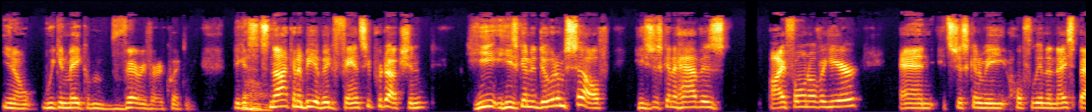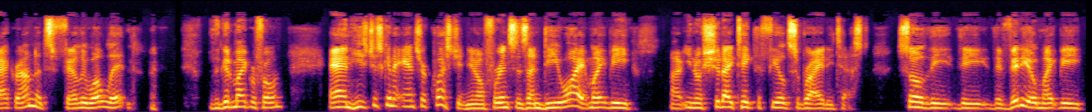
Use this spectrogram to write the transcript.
you know, we can make them very, very quickly because Oh. it's not going to be a big fancy production. He he's going to do it himself. He's just going to have his iPhone over here and it's just going to be hopefully in a nice background that's fairly well lit with a good microphone and he's just going to answer a question you know for instance on dui it might be uh, you know should i take the field sobriety test so the the the video might be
